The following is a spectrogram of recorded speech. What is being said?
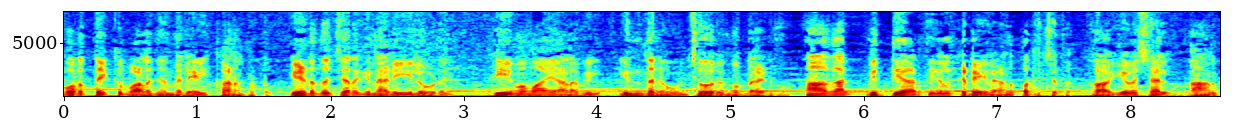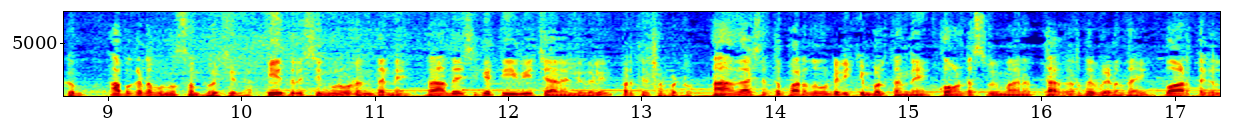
പുറത്തേക്ക് വളഞ്ഞ നിലയിൽ കാണപ്പെട്ടു. ഇടത് ചിറകിനടിയിലൂടെ ഭീമമായ അളവിൽ ഇന്ധനവും ചോരുന്നുണ്ടായിരുന്നു. ആകാൻ വിദ്യാർത്ഥികൾക്കിടയിലാണ് പതിച്ചത്. ഭാഗ്യവശാൽ ആർക്കും അപകടമൊന്നും സംഭവിച്ചില്ല. ഈ ദൃശ്യങ്ങൾ ഉടൻ തന്നെ പ്രാദേശിക ടി ചാനലുകളിൽ പ്രത്യക്ഷപ്പെട്ടു. ആകാശത്ത് പറന്നുകൊണ്ടിരിക്കുമ്പോൾ തന്നെ കോണ്ടസ് വിമാനം തകർന്നു വീണതായി വാർത്തകൾ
